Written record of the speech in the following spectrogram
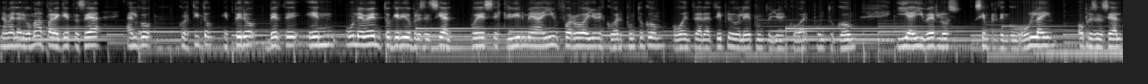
no me alargo más para que esto sea algo cortito. Espero verte en un evento querido presencial. Puedes escribirme a info.yonescobar.com o entrar a www.yonescobar.com y ahí verlos. Siempre tengo online o presencial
